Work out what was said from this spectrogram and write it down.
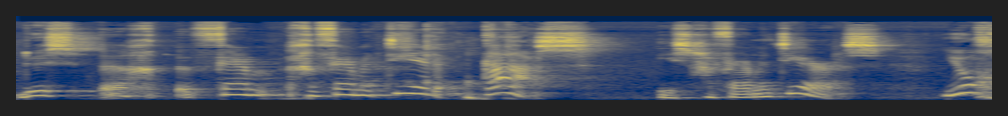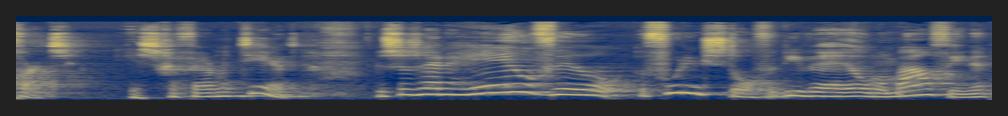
Dus eh, ge- fer- gefermenteerde kaas is gefermenteerd. Yoghurt is gefermenteerd. Dus er zijn heel veel voedingsstoffen die we heel normaal vinden.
